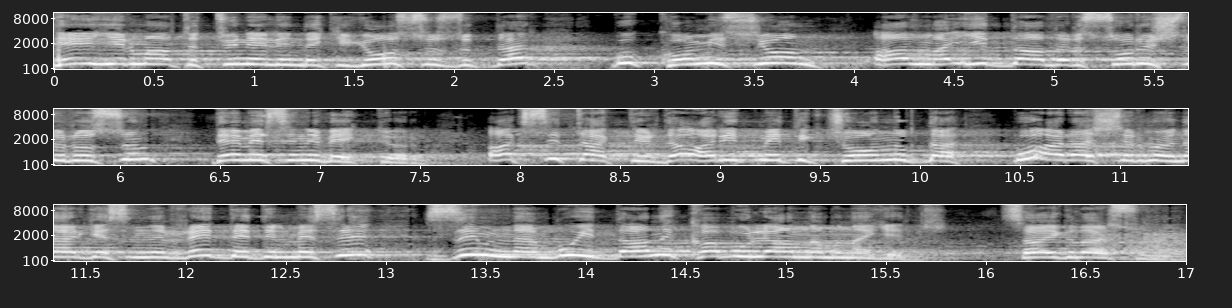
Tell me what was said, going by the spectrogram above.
T26 tünelindeki yolsuzluklar bu komisyon alma iddiaları soruşturulsun demesini bekliyorum. Aksi takdirde aritmetik çoğunlukla bu araştırma önergesinin reddedilmesi zımnen bu iddianın kabulü anlamına gelir. Saygılar sunuyorum.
